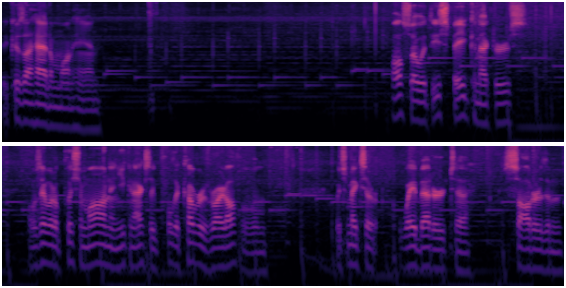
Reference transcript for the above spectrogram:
because I had them on hand. Also with these spade connectors, I was able to push them on and you can actually pull the covers right off of them, which makes it way better to solder them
